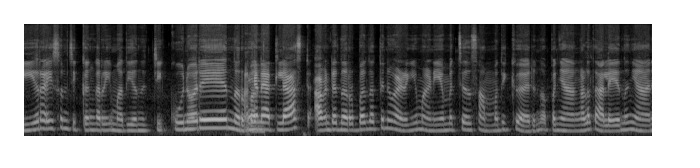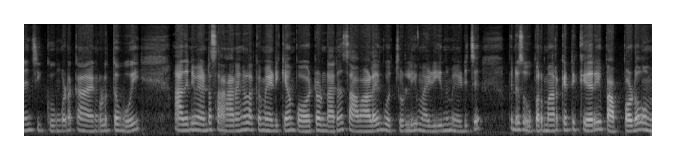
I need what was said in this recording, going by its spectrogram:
ഗീ റൈസും ചിക്കൻ കറിയും മതിയെന്ന് ചിക്കൂനൊരേ നിർബന്ധം. അങ്ങനെ അറ്റ് ലാസ്റ്റ് അവന്റെ നിർബന്ധത്തിന് വഴങ്ങി മണിയമ്മച്ച് അത് സമ്മതിക്കുമായിരുന്നു. അപ്പം ഞങ്ങൾ തലേന്ന് ഞാനും ചിക്കും കൂടെ കായംകുളത്ത് പോയി അതിന് വേണ്ട സാധനങ്ങളൊക്കെ മേടിക്കാൻ പോയിട്ടുണ്ടായിരുന്നു. സവാളയും കൊച്ചുള്ളിയും വഴിയിൽ നിന്ന് മേടിച്ച് പിന്നെ സൂപ്പർ മാർക്കറ്റിൽ കയറി പപ്പടവും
